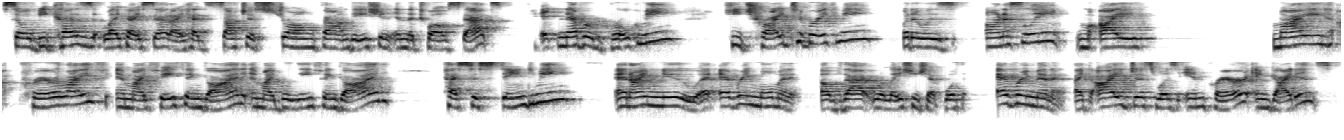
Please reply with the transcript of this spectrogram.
So, because, like I said, I had such a strong foundation in the 12 steps, it never broke me. He tried to break me, but it was honestly, I, my prayer life and my faith in God and my belief in God has sustained me. And I knew at every moment of that relationship, with every minute, like I just was in prayer and guidance.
